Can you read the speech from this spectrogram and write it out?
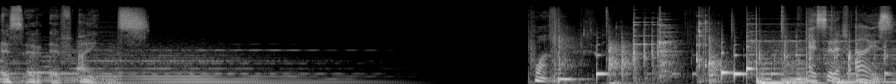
SRF 1. Point. SRF 1.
